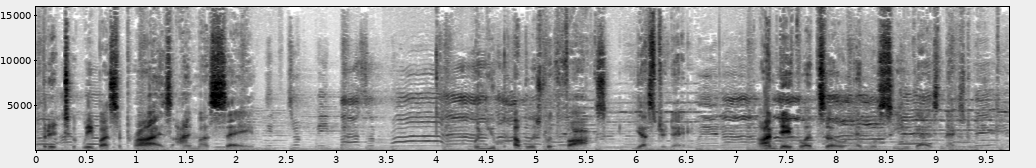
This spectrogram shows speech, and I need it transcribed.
but it took me by surprise, I must say, when you published with Fox yesterday. I'm Dave Bledsoe, and we'll see you guys next week.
